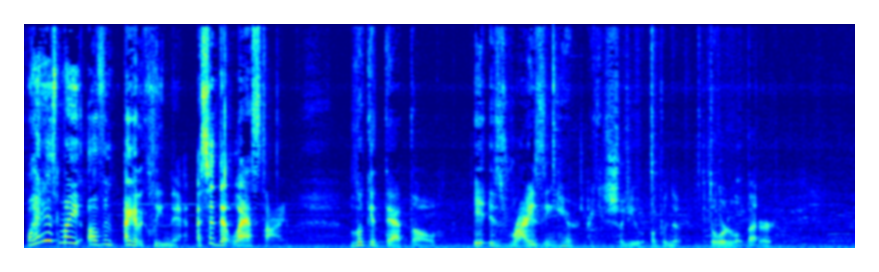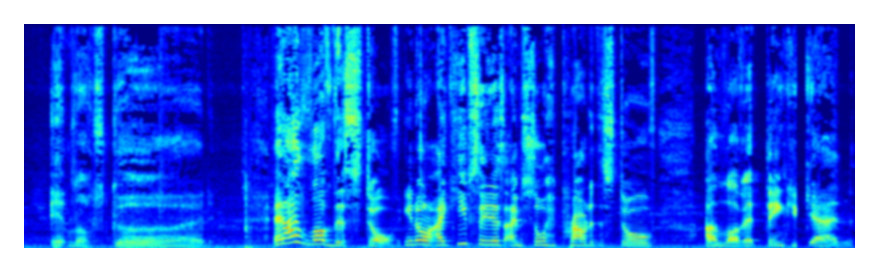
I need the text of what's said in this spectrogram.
why does my oven, I gotta clean that. I said that last time. Look at that though. It is rising. Here, I can show you, open the door a little better. It looks good. And I love this stove. You know, I keep saying this. I'm so proud of the stove. I love it. Thank you again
